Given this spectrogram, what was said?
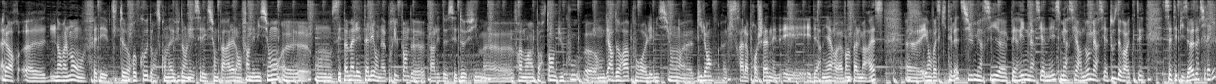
Alors, euh, normalement, on fait des petites recos dans ce qu'on a vu dans les sélections parallèles en fin d'émission. Euh, on s'est pas mal étalé, on a pris le temps de parler de ces deux films euh, vraiment importants. Du coup, on gardera pour l'émission bilan qui sera la prochaine et, et- dernière avant le palmarès. Et on va se quitter là-dessus. Merci Perrine, merci Anaïs, merci Arnaud, merci à tous d'avoir écouté cet épisode. Merci David.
